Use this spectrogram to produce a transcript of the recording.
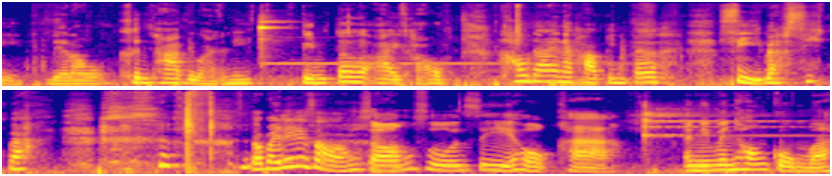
ดิ เดี๋ยวเราขึ้นภาพดีกว่า อันนี้ปรินเตอร์อายเขาเข้าได้นะคะปรินเตอร์สีแบบซีดบ้างต่อไปเรื่องที่สอง2046ค่ะ อันนี้เป็นฮ่องกงปะ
